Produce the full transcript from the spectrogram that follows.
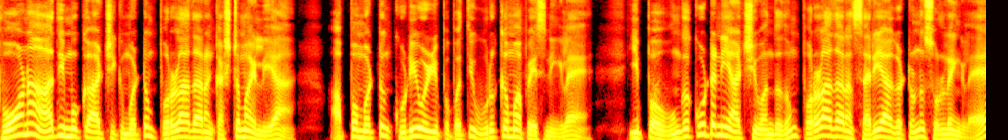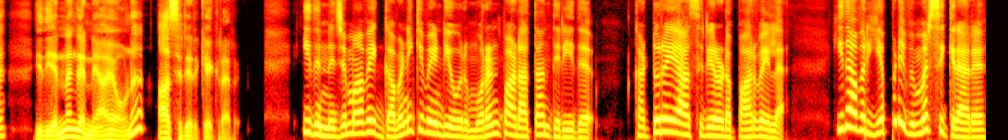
போன அதிமுக ஆட்சிக்கு மட்டும் பொருளாதாரம் கஷ்டமா இல்லையா? அப்ப மட்டும் குடி ஒழிப்பு பத்தி உருக்கமா பேசுனீங்களே. இப்போ உங்க கூட்டணி ஆட்சி வந்ததும் பொருளாதாரம் சரியாகட்டும்னு சொல்றீங்களே இது என்னங்க நியாயம்னு ஆசிரியர் கேக்குறாரு. இது நிஜமாவே கவனிக்க வேண்டிய ஒரு முரண்பாடாத்தான் தெரியுது. கட்டுரை ஆசிரியரோட பார்வையில. இது அவர் எப்படி விமர்சிக்கிறாரு?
